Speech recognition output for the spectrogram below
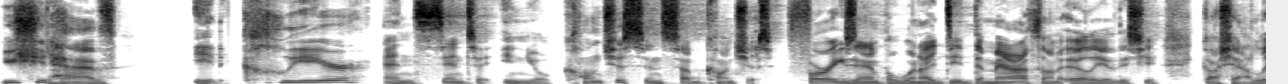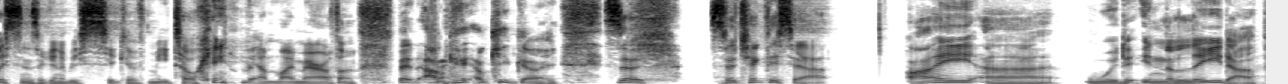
you should have it clear and center in your conscious and subconscious. For example, when I did the marathon earlier this year, gosh, our listeners are going to be sick of me talking about my marathon, but I'll, I'll keep going. So, so check this out. I uh, would, in the lead up,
